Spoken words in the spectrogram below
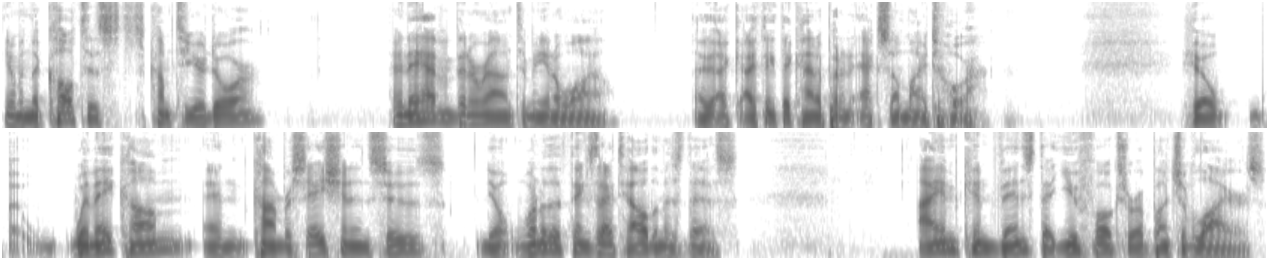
You know, when the cultists come to your door, and they haven't been around to me in a while, I, I, I think they kind of put an X on my door. you know, when they come and conversation ensues, you know, one of the things that I tell them is this I am convinced that you folks are a bunch of liars.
